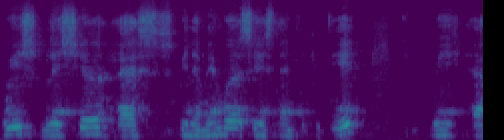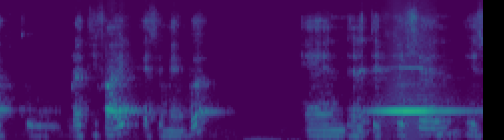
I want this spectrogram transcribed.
which Malaysia has been a member since 1958. We have to ratify as a member and the ratification is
